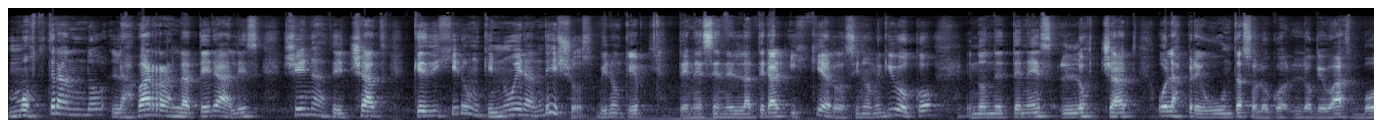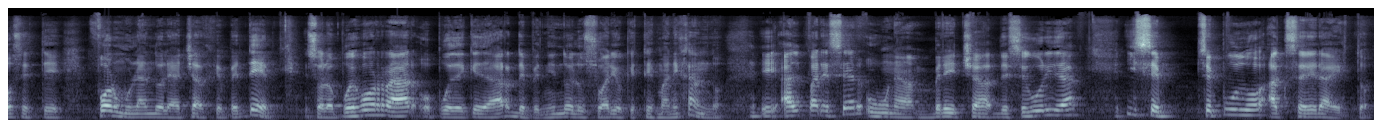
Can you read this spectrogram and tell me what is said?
mostrando las barras laterales llenas de chat que dijeron que no eran de ellos. Vieron que tenés en el lateral izquierdo, si no me equivoco, en donde tenés los chats o las preguntas o lo, lo que vas vos este, formulándole a ChatGPT. Eso lo puedes borrar o puede quedar dependiendo del usuario que estés manejando. Eh, al parecer hubo una brecha de seguridad y se, se pudo acceder a esto.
